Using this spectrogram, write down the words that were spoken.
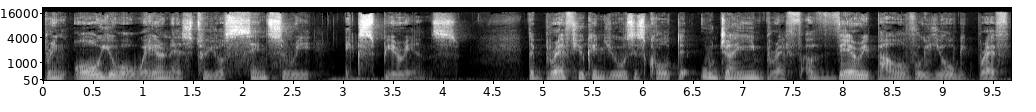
bring all your awareness to your sensory experience. The breath you can use is called the Ujjayi breath, a very powerful yogic breath,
